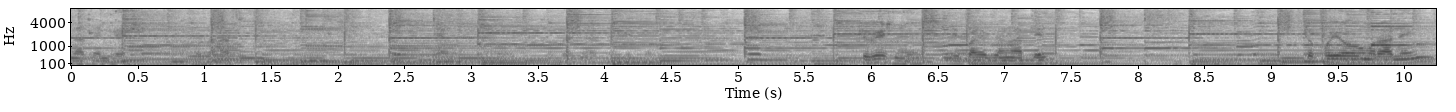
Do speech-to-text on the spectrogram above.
Natin guys. Ito lahat. Yan. Ibalik natin. So guys, na, ibalik lang natin. Ito po yung running.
